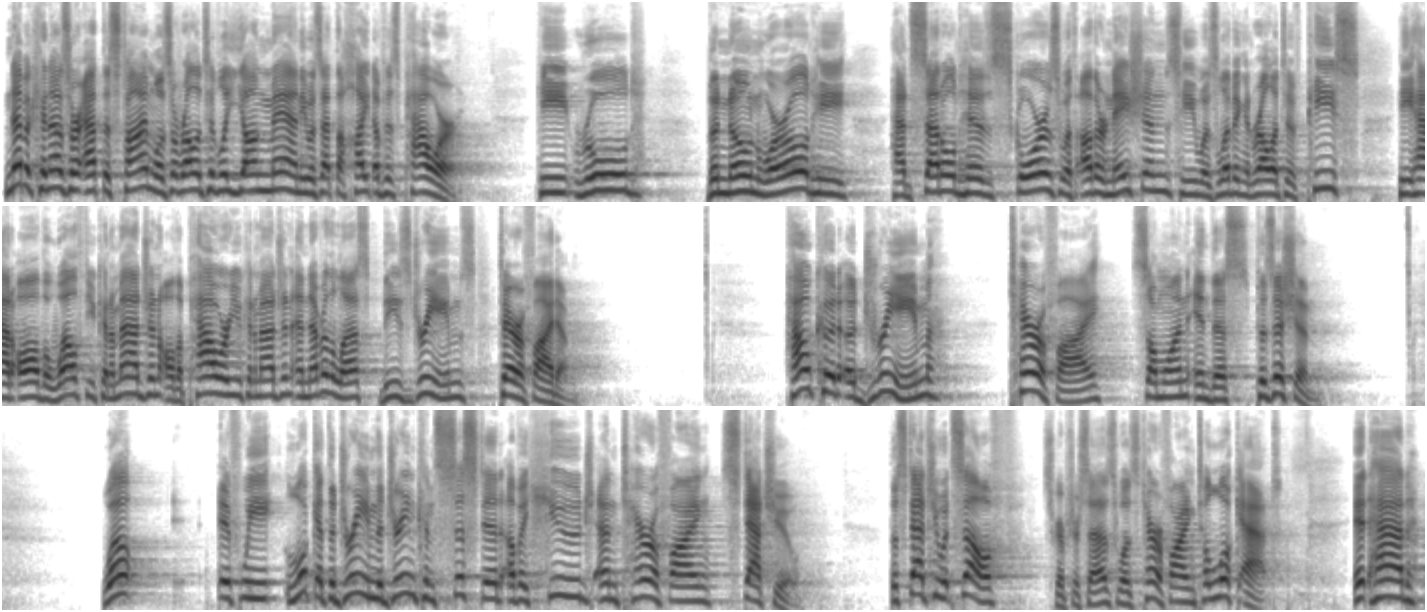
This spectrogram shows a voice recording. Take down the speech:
Nebuchadnezzar at this time was a relatively young man. He was at the height of his power. He ruled the known world. He had settled his scores with other nations. He was living in relative peace. He had all the wealth you can imagine, all the power you can imagine, and nevertheless, these dreams terrified him. How could a dream terrify someone in this position? Well, if we look at the dream, the dream consisted of a huge and terrifying statue. The statue itself, scripture says, was terrifying to look at. It had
